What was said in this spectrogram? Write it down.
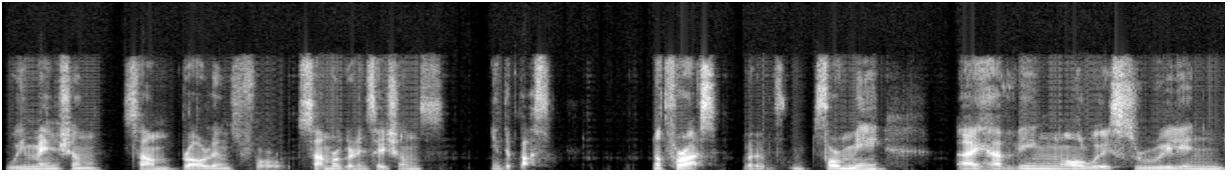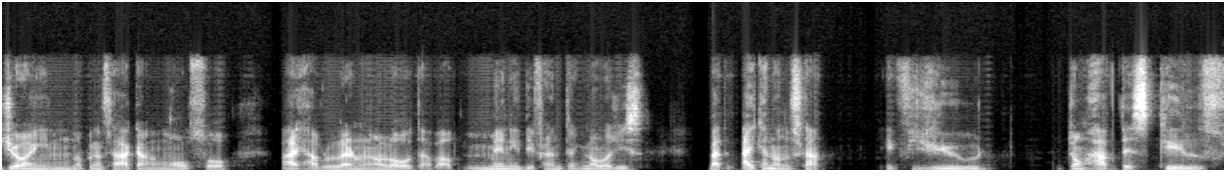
we mentioned some problems for some organizations in the past. Not for us, but for me, I have been always really enjoying OpenStack and also I have learned a lot about many different technologies, but I can understand if you don't have the skills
